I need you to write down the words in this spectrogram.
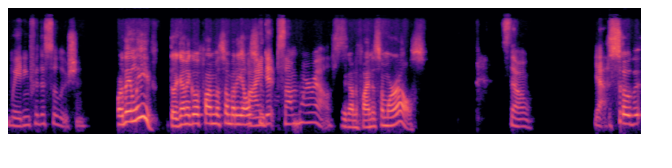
waiting for the solution. Or they leave. They're going to go find somebody else. Find who, it somewhere else. They're going to find it somewhere else. So, yes. So the,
